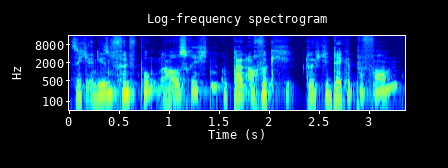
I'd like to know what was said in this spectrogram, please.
sich an diesen fünf Punkten ausrichten und dann auch wirklich durch die Decke performen?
